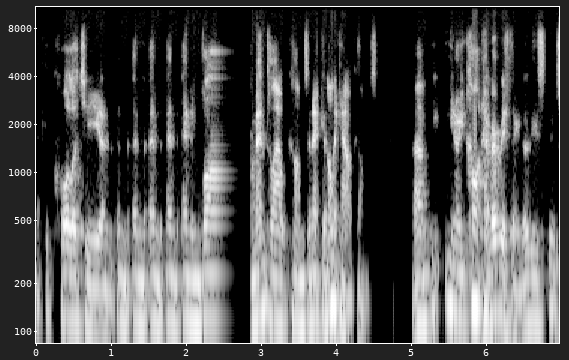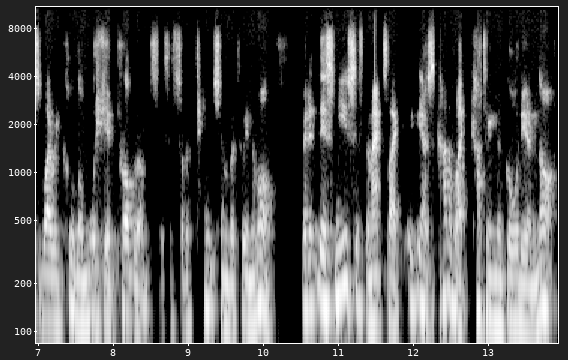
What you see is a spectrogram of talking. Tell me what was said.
like equality, and, and, and, and, and environmental outcomes and economic outcomes. Um, you, you, know, you can't have everything. This is why we call them wicked problems. It's a sort of tension between them all. But it, this new system acts like, you know, it's kind of like cutting the Gordian knot.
